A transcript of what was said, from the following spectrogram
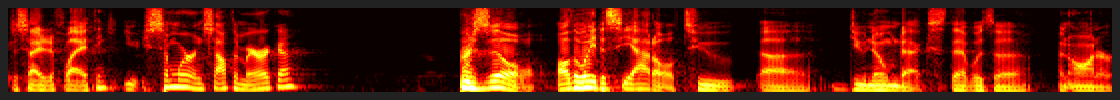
decided to fly, I think you, somewhere in South America, Brazil, all the way to Seattle to uh, do Gnomedex. That was a, an honor.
